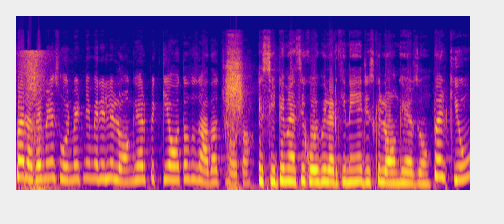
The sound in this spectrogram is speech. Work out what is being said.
पर अगर मेरे सोलमेट ने मेरे लिए लॉन्ग हेयर पिक किया होता तो ज़्यादा अच्छा होता। इस सिटी में ऐसी कोई भी लड़की नहीं है जिसके लॉन्ग हेयर हो। पर क्यूँ?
